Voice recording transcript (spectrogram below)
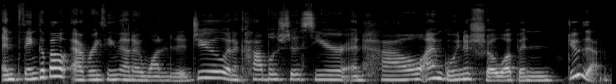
and think about everything that I wanted to do and accomplish this year and how I'm going to show up and do them.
